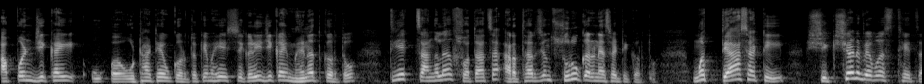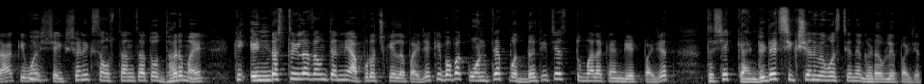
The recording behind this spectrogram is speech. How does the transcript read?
आपण जे काही उठाठेव करतो किंवा हे सगळी जी काही मेहनत करतो ती एक चांगलं स्वतःचं अर्थार्जन सुरू करण्यासाठी करतो. मग त्यासाठी शिक्षण व्यवस्थेचा किंवा शैक्षणिक संस्थांचा तो धर्म आहे की इंडस्ट्रीला जाऊन त्यांनी अप्रोच केलं पाहिजे की बाबा कोणत्या पद्धतीचेच तुम्हाला कॅन्डिडेट पाहिजेत तसे कॅन्डिडेट शिक्षण व्यवस्थेने घडवले पाहिजेत.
